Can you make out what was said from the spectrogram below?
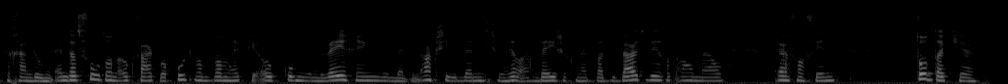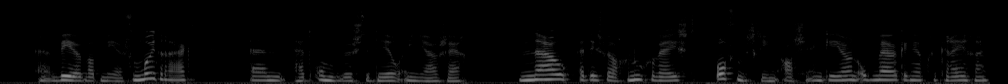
te gaan doen. En dat voelt dan ook vaak wel goed, want dan heb je ook, kom je in beweging, je bent in actie, je bent niet zo heel erg bezig met wat die buitenwereld allemaal ervan vindt. Totdat je uh, weer wat meer vermoeid raakt en het onbewuste deel in jou zegt: Nou, het is wel genoeg geweest. Of misschien als je een keer een opmerking hebt gekregen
